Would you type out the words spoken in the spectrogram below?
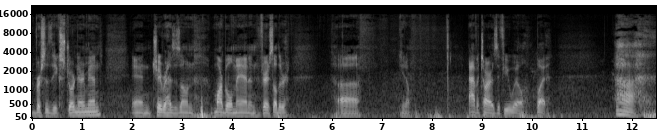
versus the extraordinary man. And Traver has his own Marble Man and various other, uh, you know, avatars, if you will. But ah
